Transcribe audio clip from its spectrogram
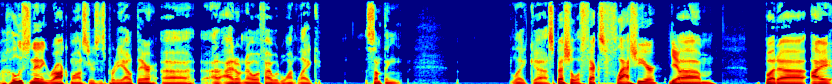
hallucinating rock monsters is pretty out there. Uh, I, I don't know if I would want like something like uh, special effects flashier. Yeah. Um, but uh, I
